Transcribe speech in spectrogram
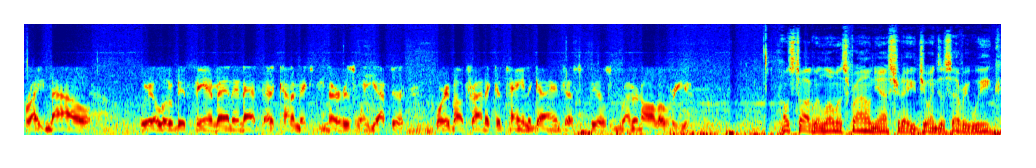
right now we're a little bit thin, man, and that, that kind of makes me nervous when you have to worry about trying to contain the guy in Justin Fields and running all over you. I was talking with Lomas Brown yesterday. He joins us every week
